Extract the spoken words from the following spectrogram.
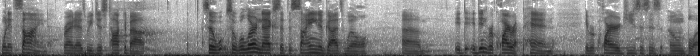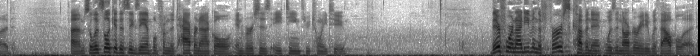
when it's signed, right, as we just talked about. So, so we'll learn next that the signing of God's will, um, it, it didn't require a pen, it required Jesus' own blood. Um, so let's look at this example from the tabernacle in verses 18 through 22. Therefore, not even the first covenant was inaugurated without blood.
